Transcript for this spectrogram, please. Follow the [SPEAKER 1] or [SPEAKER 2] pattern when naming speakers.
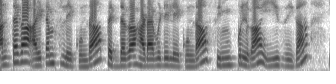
[SPEAKER 1] అంతగా ఐటమ్స్ లేకుండా పెద్దగా హడావిడి లేకుండా సింపుల్గా ఈజీగా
